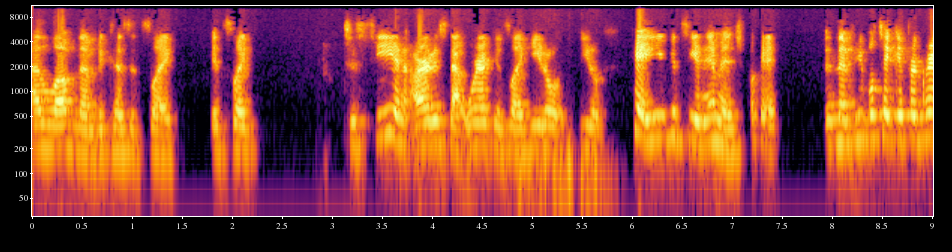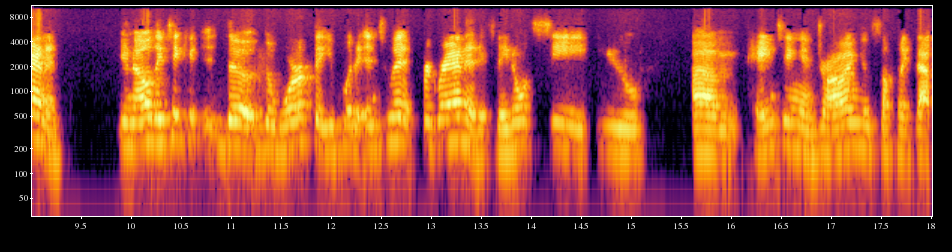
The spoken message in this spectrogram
I love them because it's like it's like to see an artist at work is like you don't you know hey you can see an image. Okay. And then people take it for granted. You know they take the the work that you put into it for granted if they don't see you um, painting and drawing and stuff like that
